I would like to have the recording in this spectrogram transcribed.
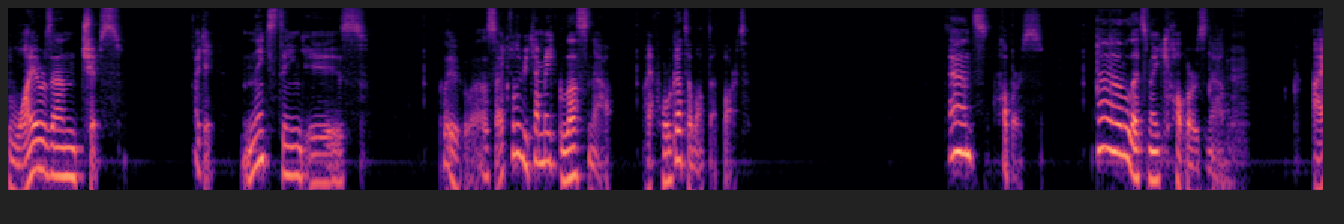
wires and chips. Okay, next thing is clear glass. Actually, we can make glass now. I forgot about that part. And hoppers. Uh, let's make hoppers now. I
